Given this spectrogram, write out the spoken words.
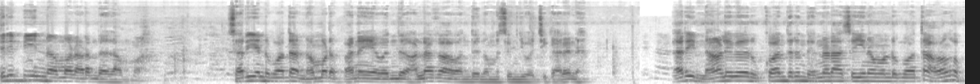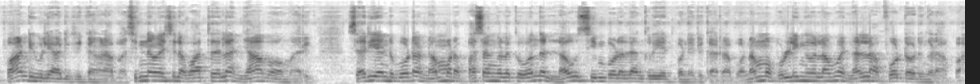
திருப்பியும் நம்ம நடந்ததாம்மா. சரியென்று பார்த்தா நம்மட பனையை வந்து அழகா வந்து நம்ம செஞ்சு வச்சுக்காரேன்னு சரி நாலு பேர் உட்காந்துருந்து என்னடா செய்யணும்னு பார்த்தா அவங்க பாண்டி விளையாடிட்டு இருக்காங்களாப்பா. சின்ன வயசில் பார்த்ததெல்லாம் ஞாபகமாக இருக்குது சரியென்று போட்டால் நம்மட பசங்களுக்கு வந்து லவ் சிம்பிள் எல்லாம் கிரியேட் பண்ணியிருக்காருப்பா நம்ம பிள்ளைங்க எல்லாம் போய் நல்லா ஃபோட்டோ எடுங்கடாப்பா.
